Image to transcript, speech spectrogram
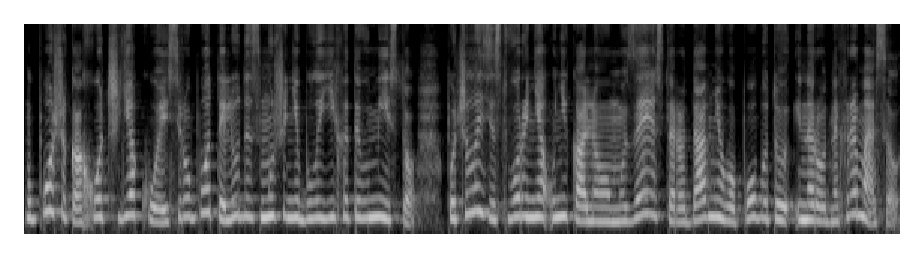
У пошуках, хоч якоїсь роботи, люди змушені були їхати в місто. Почали зі створення унікального музею стародавнього побуту і народних ремесел.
